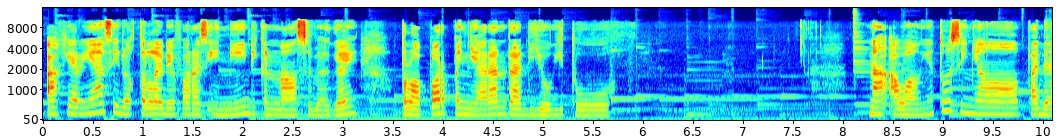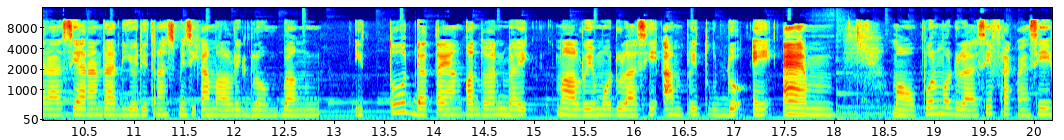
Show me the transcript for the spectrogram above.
akhirnya si Dr. Lede Forest ini dikenal sebagai pelopor penyiaran radio gitu. Nah, awalnya tuh sinyal pada siaran radio ditransmisikan melalui gelombang itu data yang kontuan baik melalui modulasi amplitudo AM maupun modulasi frekuensi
